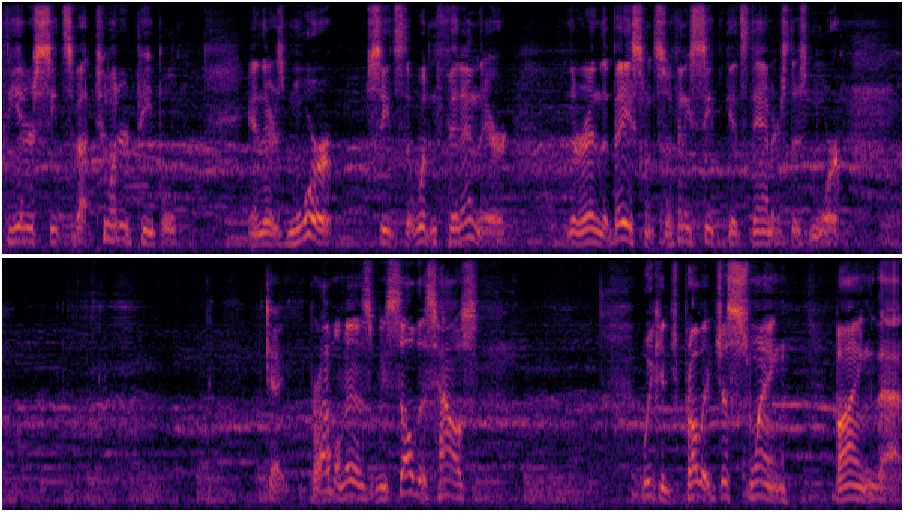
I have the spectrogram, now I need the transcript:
theater seats about 200 people and there's more seats that wouldn't fit in there that are in the basement so if any seat gets damaged there's more. Okay problem is we sell this house we could probably just swing buying that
